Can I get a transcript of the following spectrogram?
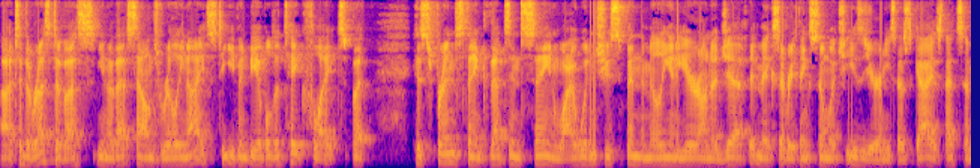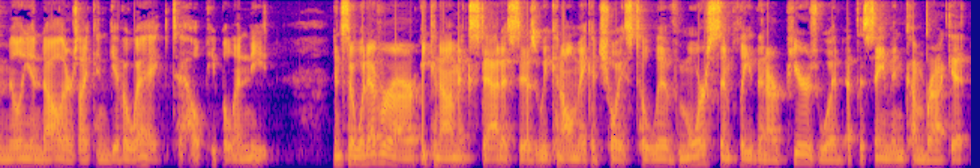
Uh, to the rest of us, you know, that sounds really nice to even be able to take flights, but his friends think that's insane. Why wouldn't you spend the million a year on a jet? It makes everything so much easier. And he says, guys, that's a million dollars I can give away to help people in need. And so, whatever our economic status is, we can all make a choice to live more simply than our peers would at the same income bracket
